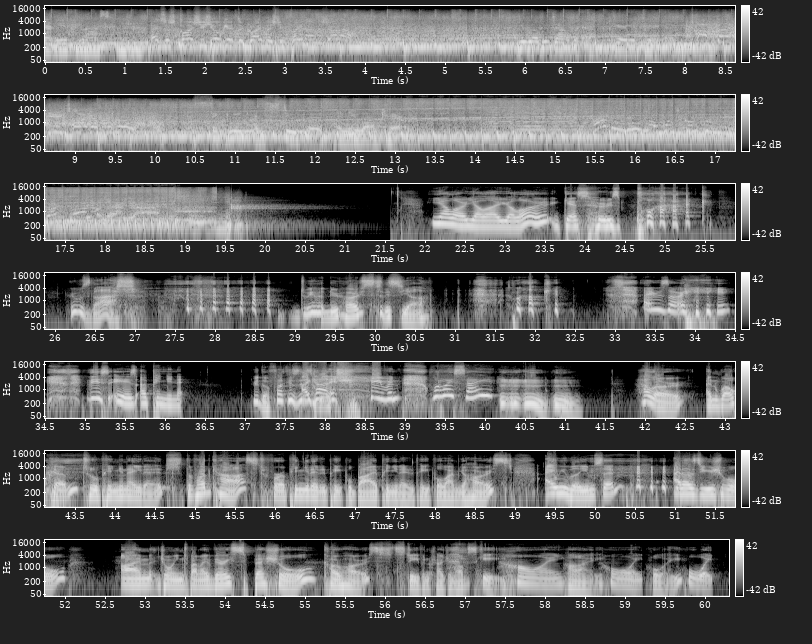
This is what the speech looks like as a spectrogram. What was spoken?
scary if you ask me. That's as close as you'll get to greatness, you peanut. Shut up. You will be dealt with. Period, period. Cop that, you tiger mongrel! Sickening and stupid, and you all care. I don't know what's good for me. That's why I love you! Yellow, yellow, yellow. Guess who's black? Who was that? Do we have a new host this year? Welcome. I'm sorry. this is opinion. Who the fuck is this? I can't bitch? even. What do I say? Hello and welcome to Opinionated, the podcast for opinionated people by opinionated people. I'm your host, Amy Williamson, and as usual, I'm joined by my very special co-host, Stephen Trajanovsky. Hi. Hi. Hoi. Hoi. Hoi.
